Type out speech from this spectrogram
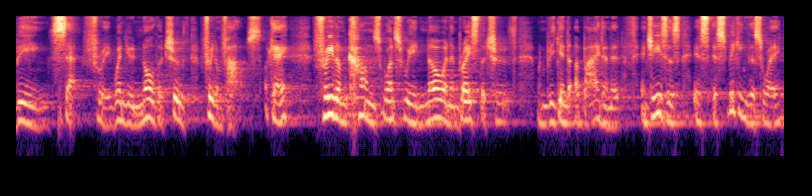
being set free. When you know the truth, freedom follows, okay? Freedom comes once we know and embrace the truth, when we begin to abide in it. And Jesus is, is speaking this way.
